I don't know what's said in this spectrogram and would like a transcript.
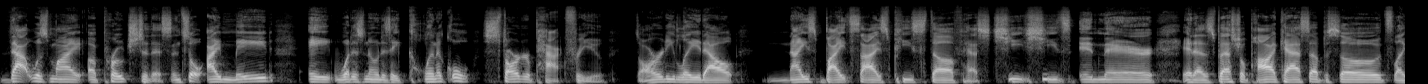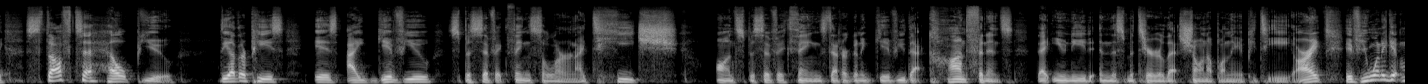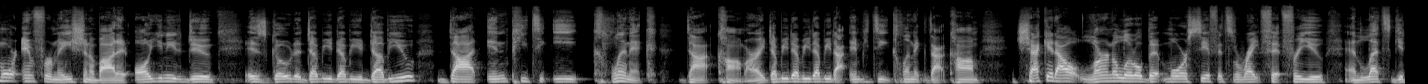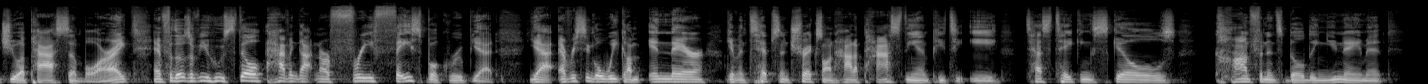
That was my approach to this. And so I made a what is known as a clinical starter pack for you. It's already laid out, nice bite-sized piece stuff, has cheat sheets in there. It has special podcast episodes, like stuff to help you. The other piece is I give you specific things to learn. I teach on specific things that are going to give you that confidence that you need in this material that's showing up on the NPTE. All right. If you want to get more information about it, all you need to do is go to www.npteclinic.com. All right. www.npteclinic.com. Check it out, learn a little bit more, see if it's the right fit for you, and let's get you a pass symbol. All right. And for those of you who still haven't gotten our free Facebook group yet, yeah, every single week I'm in there giving tips and tricks on how to pass the NPTE, test taking skills, confidence building, you name it.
